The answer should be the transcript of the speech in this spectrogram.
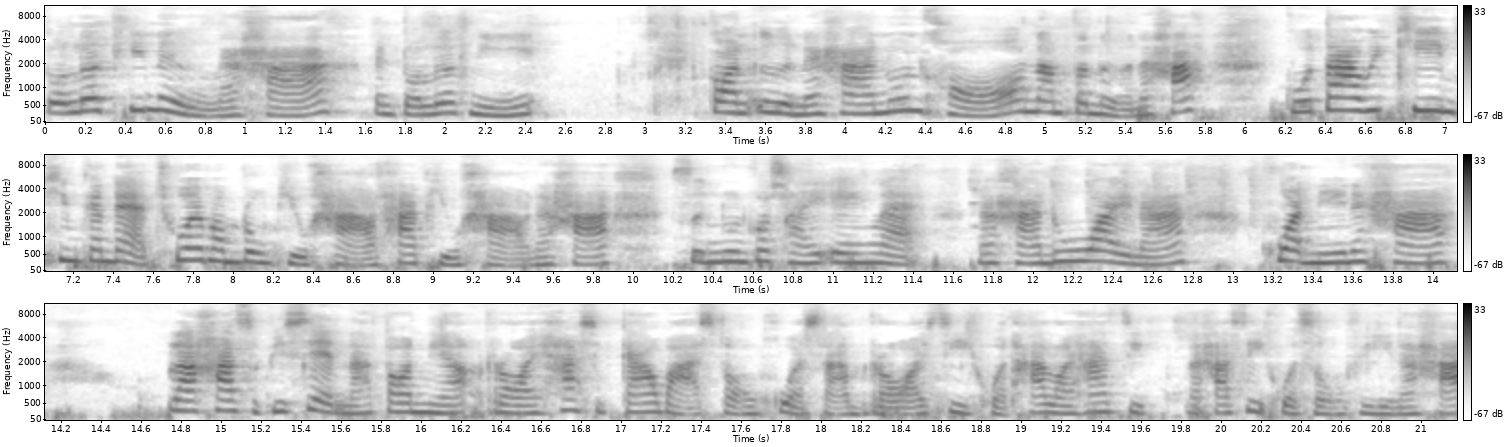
ตัวเลือกที่หนึ่งนะคะ เป็นตัวเลือกนี้ ก่อนอื่นนะคะ นุ่นขอนำเสนอนะคะ กูต้าวิครีมครีมกันแดดช่วยบำรุงผิวขาวทาผิวขาวนะคะ ซึ่งนุ่นก็ใช้เองแหละนะคะ ด้วยนะ ขวดนี้นะคะราคาสุดพิเศษนะ ตอนนี้ย159 บาท 2 ขวด 300 4 ขวด 550 นะคะ 4 ขวดส่งฟรีนะคะ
